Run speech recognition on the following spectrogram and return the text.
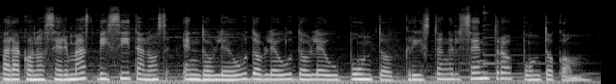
Para conocer más, visítanos en www.cristoenelcentro.com.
